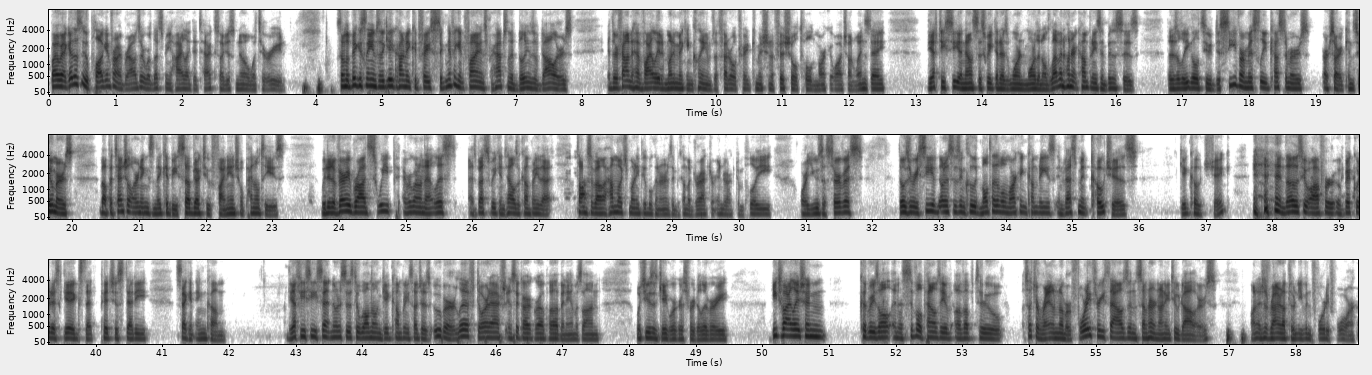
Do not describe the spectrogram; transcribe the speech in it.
By the way, I got this new plugin for my browser where it lets me highlight the text, so I just know what to read. Some of the biggest names in the gig economy could face significant fines, perhaps in the billions of dollars, if they're found to have violated money making claims, a Federal Trade Commission official told MarketWatch on Wednesday. The FTC announced this week that it has warned more than 1,100 companies and businesses that it is illegal to deceive or mislead customers, or sorry, consumers about potential earnings, and they could be subject to financial penalties. We did a very broad sweep. Everyone on that list, as best we can tell, is a company that talks about how much money people can earn as they become a direct or indirect employee or use a service. Those who receive notices include multi-level marketing companies, investment coaches, gig coach Jake, and those who offer ubiquitous gigs that pitch a steady second income. The FTC sent notices to well-known gig companies such as Uber, Lyft, DoorDash, Instacart, Grubhub, and Amazon, which uses gig workers for delivery. Each violation could result in a civil penalty of, of up to such a random number, forty-three thousand seven hundred ninety-two dollars. Why not just round it up to an even forty-four?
